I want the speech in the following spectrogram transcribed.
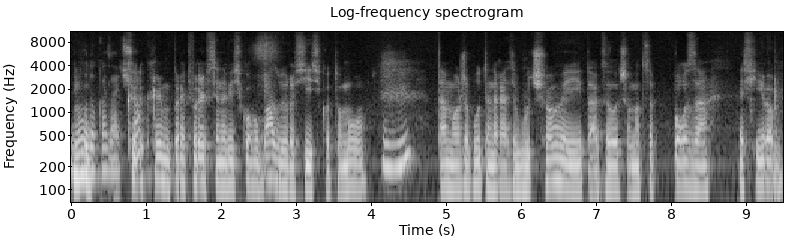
Не Ну, буду казати, що. Крим перетворився на військову базу російську, тому Угу. там може бути наразі будь-що, і так залишимо це поза ефіром.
